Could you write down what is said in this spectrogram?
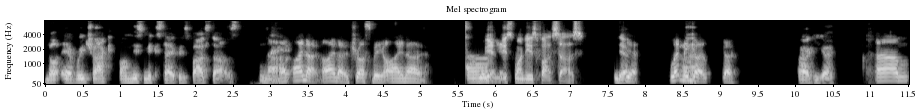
Not every track on this mixtape is five stars. No, I know, I know. Trust me, I know. Um, Yeah, this one is five stars. yeah. Yeah. Let me Uh, go. Let me go. All right, you go. Um,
